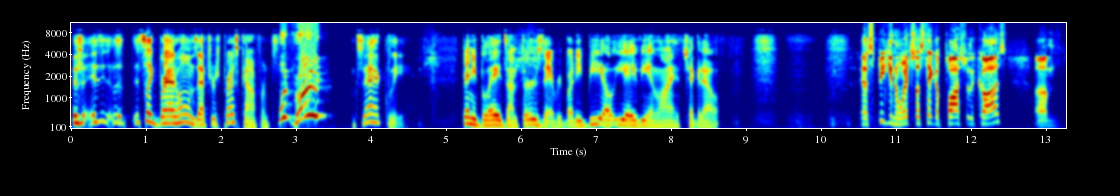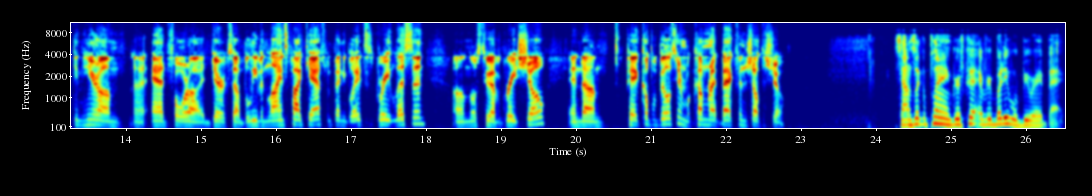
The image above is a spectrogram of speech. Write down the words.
It's, it's, it's like Brad Holmes after his press conference. One pride. Exactly. Bennie Blades on Thursday, everybody. B L E A V and Lions. Check it out. Uh, speaking of which, let's take a pause for the cause. Um, you can hear um uh, ad for uh, Derek's uh, Bleav in Lions podcast with Bennie Blades. It's a great listen. Um, those two have a great show, and um, pay a couple bills here, and we'll come right back, finish out the show. Sounds like a plan, Grifka. Everybody, we'll be right back.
